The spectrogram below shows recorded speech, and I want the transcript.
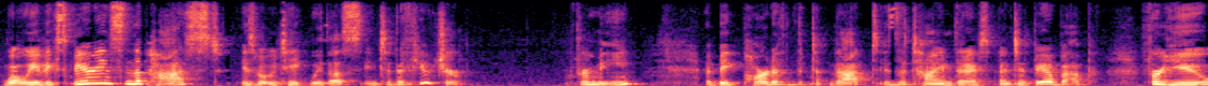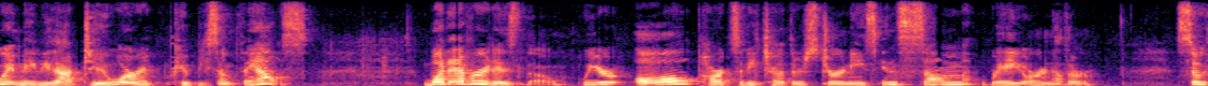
What we have experienced in the past is what we take with us into the future. For me, a big part of that is the time that I've spent at Baobab. For you, it may be that too, or it could be something else. Whatever it is, though, we are all parts of each other's journeys in some way or another. So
